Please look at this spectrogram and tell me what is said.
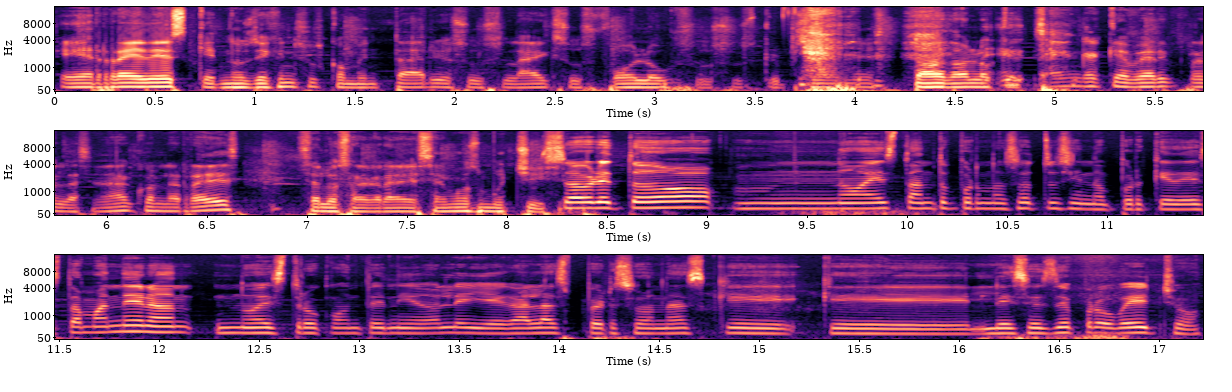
eh, redes, que nos dejen sus comentarios, sus likes, sus follows, sus suscripciones, todo lo que tenga que ver relacionado con las redes, se los agradecemos muchísimo. Sobre todo mm, no es tanto por nosotros, sino porque de esta manera nuestro contenido le llega a las personas que, que les es de provecho.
